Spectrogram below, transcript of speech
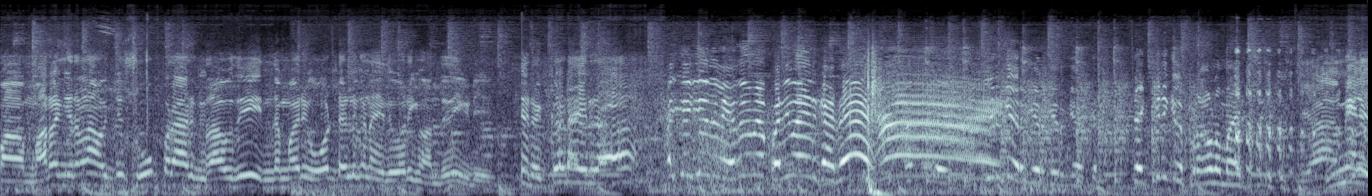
ம- மரங்கிரலாம் வச்சு சூப்பரா இருக்கு. அதாவது இந்த மாதிரி ஹோட்டலுக்கு நான் இது வரைக்கும் வந்ததே கிடையாது. ரெக்கார்ட் ஆயிடுறா. உண்மையிலே.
